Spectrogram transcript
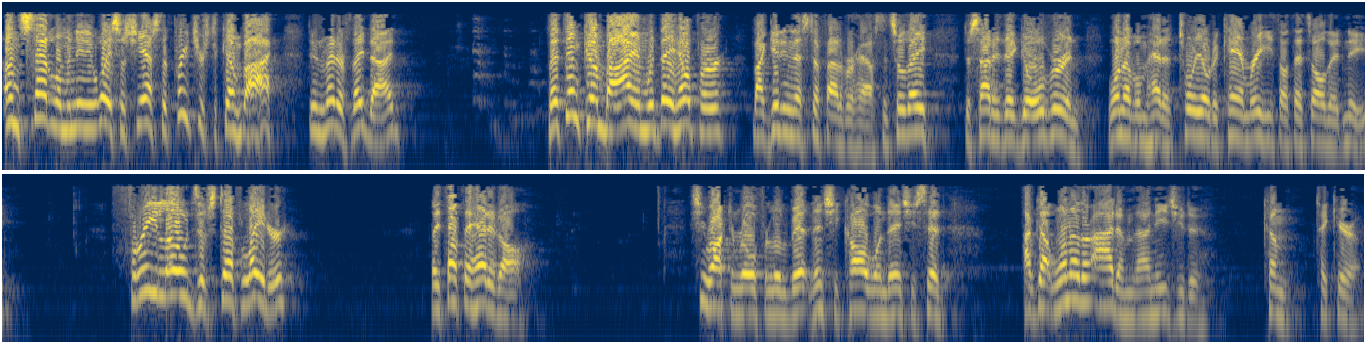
unsettle them in any way. So she asked the preachers to come by. Didn't matter if they died. Let them come by and would they help her by getting that stuff out of her house? And so they decided they'd go over and one of them had a Toyota Camry. He thought that's all they'd need. Three loads of stuff later, they thought they had it all. She rocked and rolled for a little bit and then she called one day and she said, I've got one other item that I need you to come take care of.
